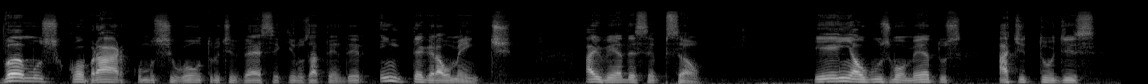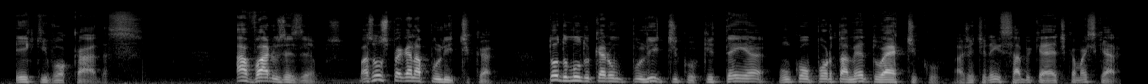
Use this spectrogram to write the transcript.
vamos cobrar como se o outro tivesse que nos atender integralmente. Aí vem a decepção. E em alguns momentos, atitudes equivocadas. Há vários exemplos, mas vamos pegar na política. Todo mundo quer um político que tenha um comportamento ético. A gente nem sabe o que é ética, mas quer.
